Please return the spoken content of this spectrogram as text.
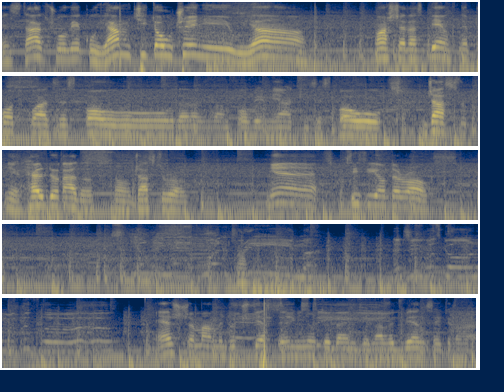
Więc tak, człowieku, jam ci to uczynił, ja! Masz teraz piękny podkład zespołu, zaraz wam powiem jaki zespołu. Just, nie, Heldorados, no, Just Rock. Nie, City on the Rocks. No. Jeszcze mamy do 30 minuty będzie, nawet więcej trochę.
